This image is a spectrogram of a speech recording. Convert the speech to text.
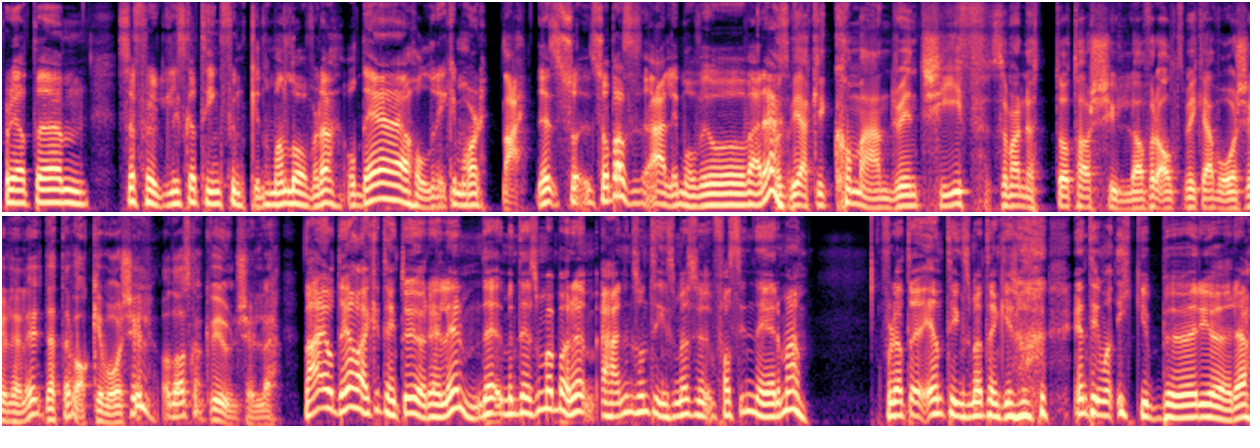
fordi at um, selvfølgelig skal ting funke når man lover det, og det holder ikke mål. Nei. Det, så, såpass ærlig må vi jo være. Altså, vi er ikke commander in chief som er nødt til å ta skylda for alt som ikke er vår skyld heller. Dette var ikke vår skyld, og da skal ikke vi unnskylde. Nei, og det har jeg ikke tenkt å gjøre heller, det, men det som er bare er en sånn ting som jeg fascinerer meg. Fordi at en ting som jeg tenker En ting man ikke bør gjøre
